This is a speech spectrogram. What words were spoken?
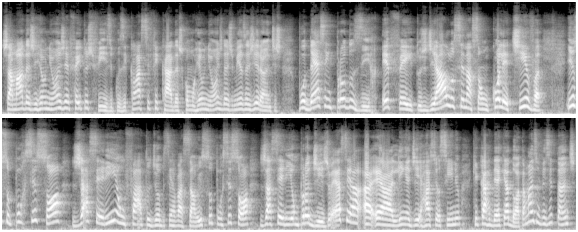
chamadas de reuniões de efeitos físicos e classificadas como reuniões das mesas girantes, pudessem produzir efeitos de alucinação coletiva, isso por si só já seria um fato de observação, isso por si só já seria um prodígio. Essa é a, a, é a linha de raciocínio que Kardec adota. Mas o visitante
